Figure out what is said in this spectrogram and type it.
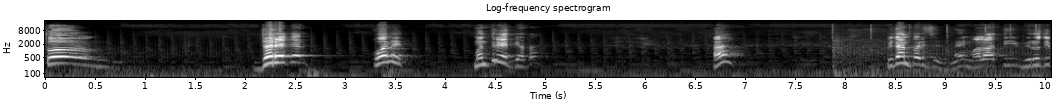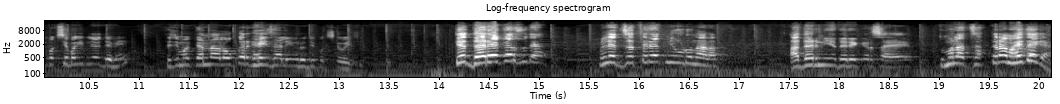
तो दरेकर? कोण आहेत? मंत्री आहेत का आता? हा? विधान परिषद? नाही मला ती विरोधी पक्ष बघितले होते मी. त्याच्यामुळे त्यांना लवकर घाई झाली विरोधी पक्ष व्हायची. ते दरेकर सुद्धा म्हणजे जत्रेत निवडून आलात. आदरणीय दरेकर साहेब तुम्हाला जत्रा माहीत आहे का?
